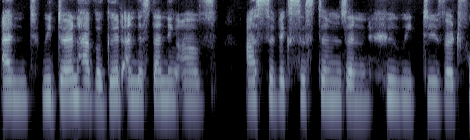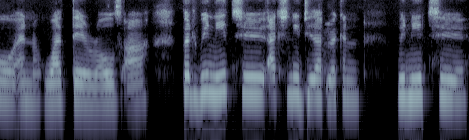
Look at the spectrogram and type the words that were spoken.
and we don't have a good understanding of our civic systems and who we do vote for and what their roles are. But we need to actually do that work and we need to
